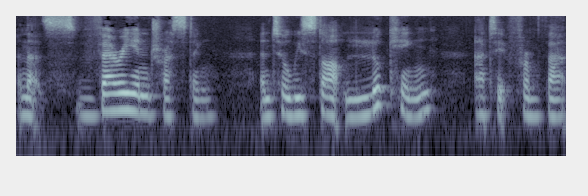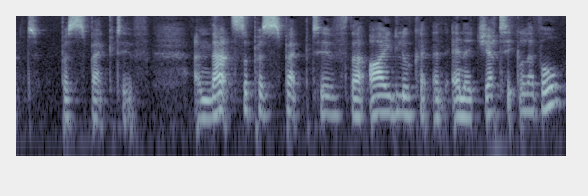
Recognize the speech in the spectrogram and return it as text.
And that's very interesting until we start looking at it from that perspective. And that's a perspective that I look at an energetic level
